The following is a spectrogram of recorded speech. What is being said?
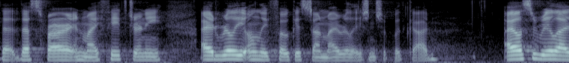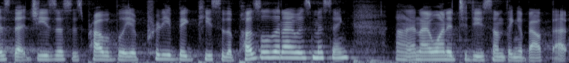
that thus far in my faith journey, I had really only focused on my relationship with God. I also realized that Jesus is probably a pretty big piece of the puzzle that I was missing, uh, and I wanted to do something about that.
